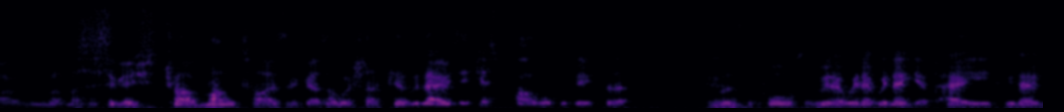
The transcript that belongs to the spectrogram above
um, my sister goes, she's trying to monetize it. Goes, I wish I could, but no, it's just part of what we do for yeah. the supporters. We don't, we don't, we don't get paid. We don't,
